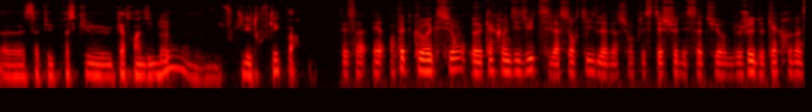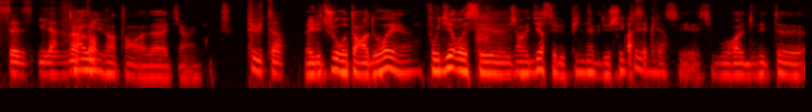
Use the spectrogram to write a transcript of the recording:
Euh, ça fait presque 90 millions. Euh, Il faut qu'ils les trouvent quelque part. C'est ça. Et en fait, correction, euh, 98, c'est la sortie de la version PlayStation et Saturn. Le jeu de 96, il a 20 Ah ans. oui, 20 ans. Ah bah, tiens, écoute. Putain. Bah, il est toujours autant adoré. Hein. Faut dire, euh, c'est, euh, j'ai envie de dire, c'est le pinacle de chez Ah, c'est clair. Si vous devez te-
